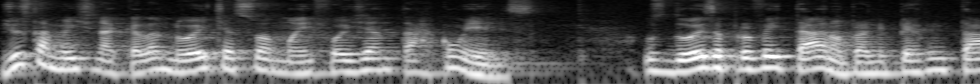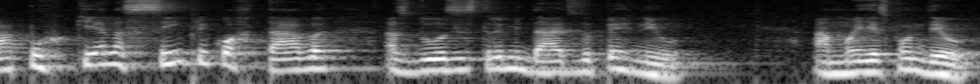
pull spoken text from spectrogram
Justamente naquela noite, a sua mãe foi jantar com eles. Os dois aproveitaram para lhe perguntar por que ela sempre cortava as duas extremidades do pernil. A mãe respondeu:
